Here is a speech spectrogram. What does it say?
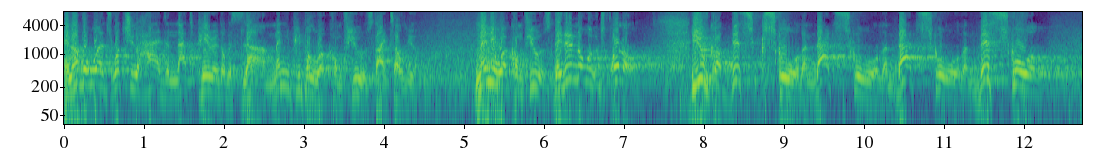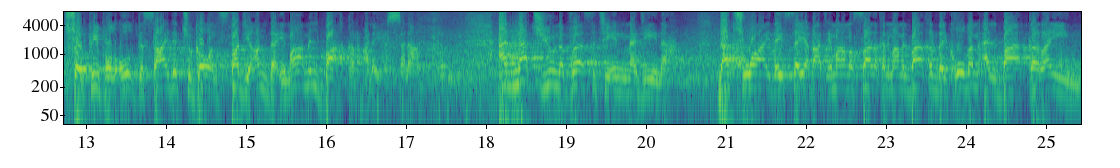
In other words, what you had in that period of Islam, many people were confused, I tell you. Many were confused. They didn't know who to follow. You've got this school and that school and that school and this school. So people all decided to go and study under Imam al-Baqir alayhi salam. And that university in Medina. That's why they say about Imam al-Sadiq and Imam al-Baqir, they call them al-Baqirain.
